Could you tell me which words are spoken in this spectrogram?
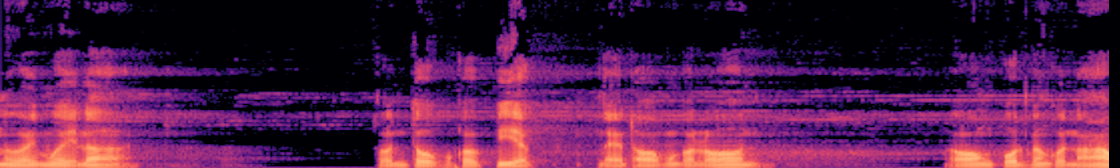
เหนื่อยเมื่อยล้าฝนตกมันก็เปียกแดดออกมันก็ร้อนร้องฝนมันก็หนาว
